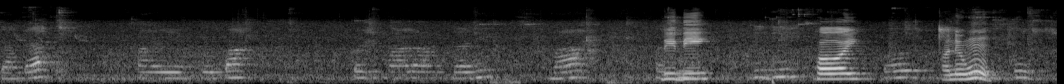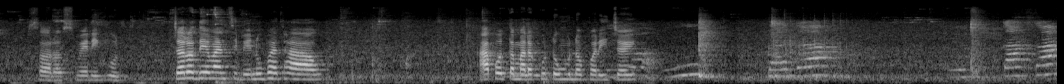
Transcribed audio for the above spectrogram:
દાદા. હોય. અને હું. સરસ વેરી ગુડ ચલો દેવાંશી બેન, ઊભા થાવ આપો તમારા કુટુંબનો પરિચય દાદા કાકા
